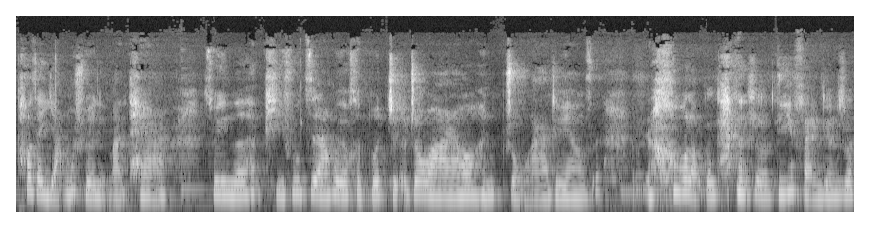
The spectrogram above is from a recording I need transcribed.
泡在羊水里嘛，胎儿，所以呢，他皮肤自然会有很多褶皱啊，然后很肿啊这个样子。然后我老公看的时候，第一反应就是说：“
